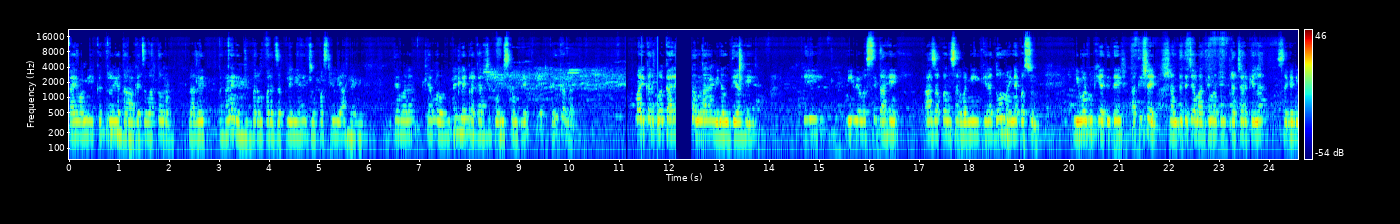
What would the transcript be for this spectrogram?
कायम आम्ही एकत्र या तालुक्याचं वातावरण राजे घराण्याने ती परंपरा जपलेली आहे जोपासलेली आहे ते मला त्यामुळं कुठल्याही प्रकारची पोलीस कंप्लेंट या ठिकाणी करणार माझे कर्तव्य कार्यकर्त्यांना विनंती आहे की मी व्यवस्थित आहे. आज आपण सर्वांनी गेल्या दोन महिन्यापासून निवडणुकी अतिशय अतिशय शांततेच्या माध्यमातून प्रचार केला. सगळ्यांनी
